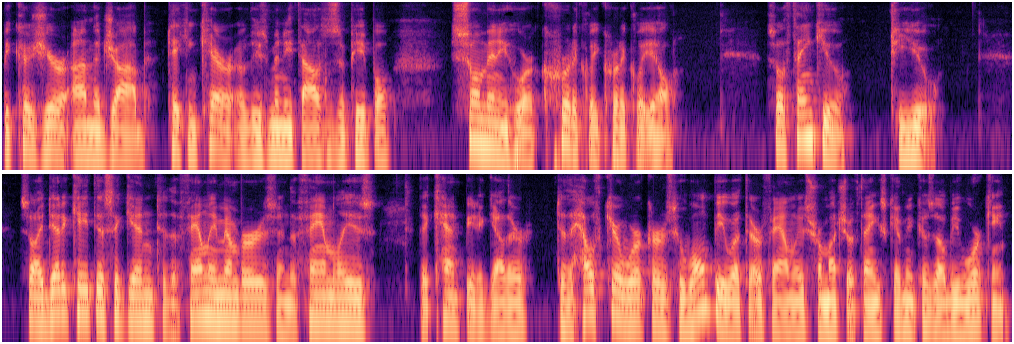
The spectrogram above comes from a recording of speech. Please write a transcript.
because you're on the job taking care of these many thousands of people, so many who are critically, critically ill. So thank you to you. So I dedicate this again to the family members and the families that can't be together, to the healthcare workers who won't be with their families for much of Thanksgiving because they'll be working.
